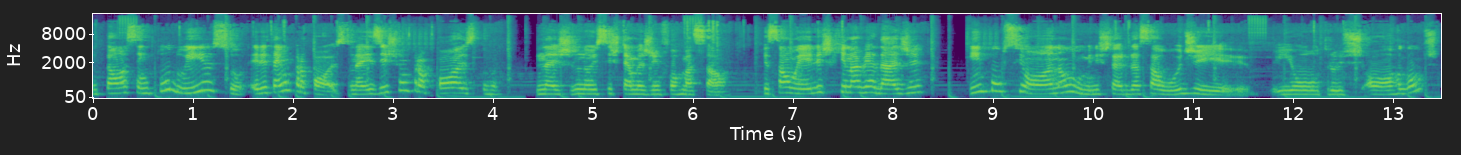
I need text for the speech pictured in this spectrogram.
Então, assim, tudo isso, ele tem um propósito, né? Existe um propósito nas, nos sistemas de informação, que são eles que, na verdade, impulsionam o Ministério da Saúde e, e outros órgãos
